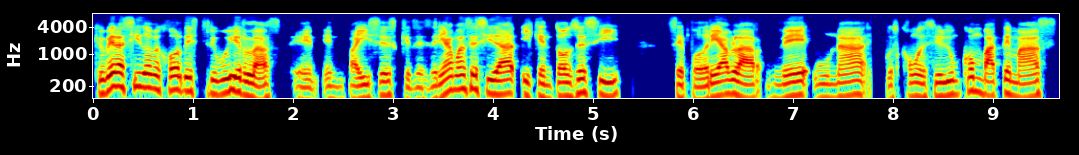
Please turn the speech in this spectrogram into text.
que hubiera sido mejor distribuirlas en, países que tendrían más necesidad y que entonces sí se podría hablar de una, pues, ¿cómo decir?, de un combate más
